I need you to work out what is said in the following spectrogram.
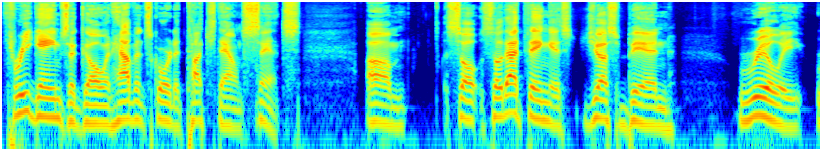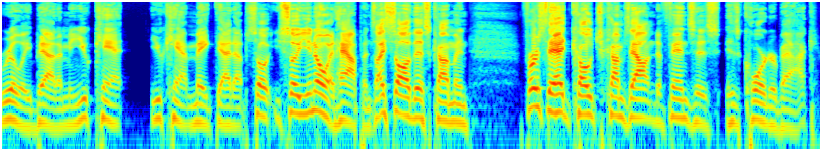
three games ago and haven't scored a touchdown since. Um, so so that thing has just been really really bad. I mean, you can't you can't make that up. So so you know what happens. I saw this coming. First, the head coach comes out and defends his his quarterback.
